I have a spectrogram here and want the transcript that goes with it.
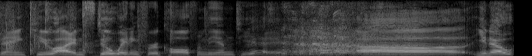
Thank you. I'm still waiting for a call from the MTA. Uh, you know,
